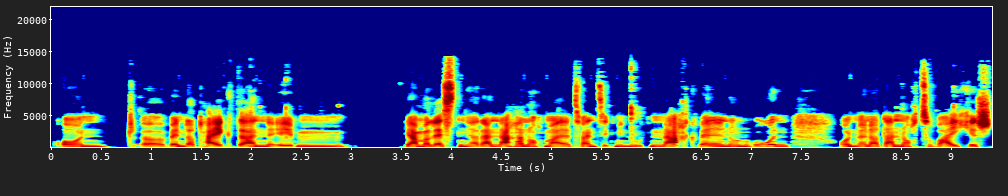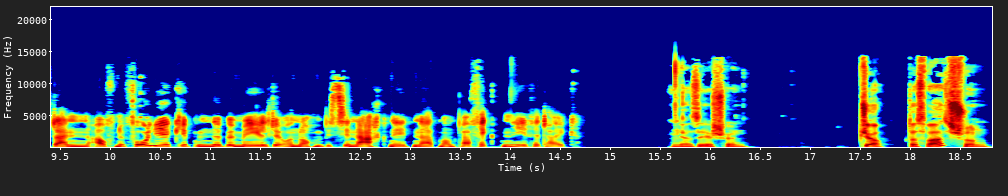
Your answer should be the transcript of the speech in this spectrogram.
Und äh, wenn der Teig dann eben ja, man lässt ihn ja dann nachher nochmal 20 Minuten nachquellen und ruhen. Und wenn er dann noch zu weich ist, dann auf eine Folie kippen, eine bemehlte und noch ein bisschen nachkneten, hat man einen perfekten Hefeteig. Ja, sehr schön. Tja, das war's schon.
